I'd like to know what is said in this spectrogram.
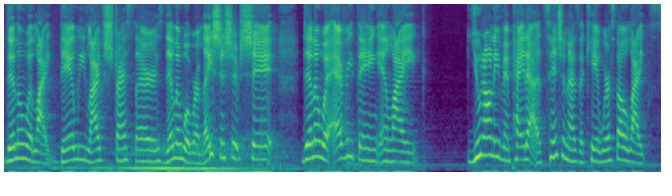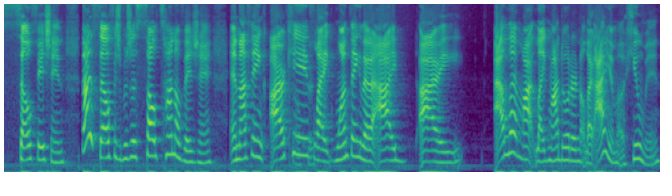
dealing with like daily life stressors, dealing with relationship shit, dealing with everything, and like you don't even pay that attention as a kid. We're so like selfish and not selfish, but just so tunnel vision. And I think our kids, like one thing that I I I let my like my daughter know like I am a human.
